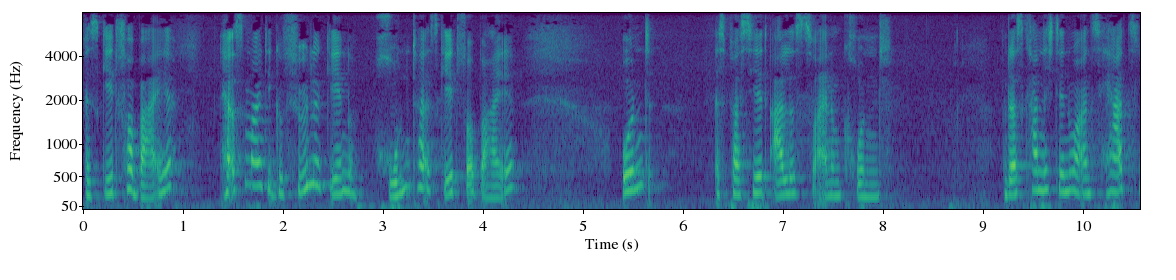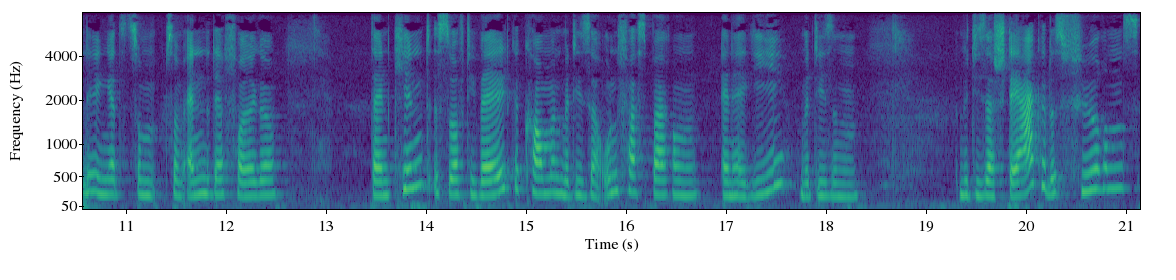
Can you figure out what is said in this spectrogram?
es geht vorbei. Erstmal, die Gefühle gehen runter, es geht vorbei. Und es passiert alles zu einem Grund. Und das kann ich dir nur ans Herz legen jetzt zum, zum Ende der Folge. Dein Kind ist so auf die Welt gekommen mit dieser unfassbaren Energie, mit, diesem, mit dieser Stärke des Führens,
